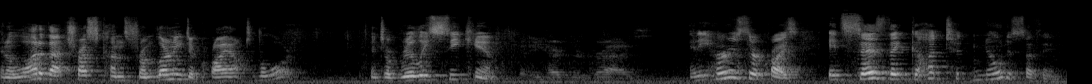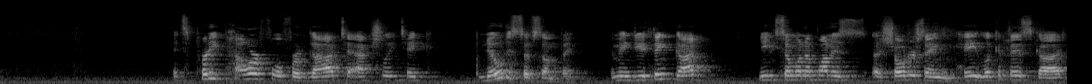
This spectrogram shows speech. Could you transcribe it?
And a lot of that trust comes from learning to cry out to the Lord and to really seek Him. And he heard their cries. And He hears their cries. It says that God took notice of him. It's pretty powerful for God to actually take notice of something. I mean, do you think God needs someone up on his shoulder saying, hey, look at this, God?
